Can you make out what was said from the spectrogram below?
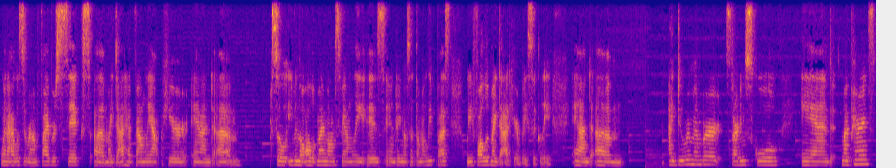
when I was around five or six. Uh, my dad had family out here, and um, so even though all of my mom's family is in Reynosa, Tamaulipas, we followed my dad here basically. And um, I do remember starting school, and my parents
